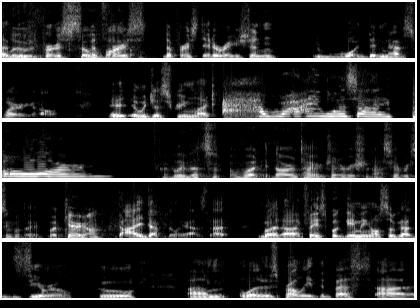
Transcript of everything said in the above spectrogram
Uh, lewd, the first, so the vile. first, the first iteration, what didn't have swearing at all. It, it would just scream like, "Ah, why was I born?" I believe that's what our entire generation asks every single day. But carry on. I definitely asked that. But uh, Facebook Gaming also got Zero, who um, was probably the best. Uh,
